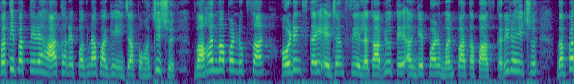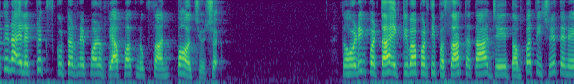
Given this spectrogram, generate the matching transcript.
પતિ પત્નીને હાથ અને પગના ભાગે ઈજા પહોંચી છે. વાહનમાં પણ નુકસાન. હોર્ડિંગ્સ કઈ એજન્સીએ લગાવ્યું તે અંગે પણ મનપા તપાસ કરી રહી છે. દંપતીના ઇલેક્ટ્રિક સ્કૂટરને પણ વ્યાપક નુકસાન પહોંચ્યું છે. તો હોર્ડિંગ પડતા એક્ટિવા પરથી પસાર થતા જે દંપતી છે તેને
